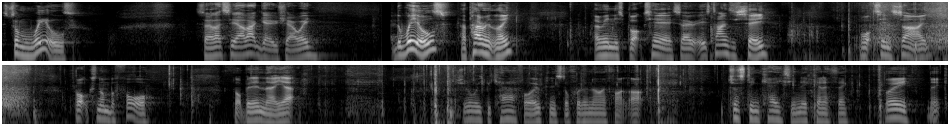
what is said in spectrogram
some wheels. So let's see how that goes, shall we? The wheels, apparently, are in this box here. So it's time to see what's inside box number four. Not been in there yet. Should always be careful opening stuff with a knife like that. Just in case you nick anything. Wait, Nick.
